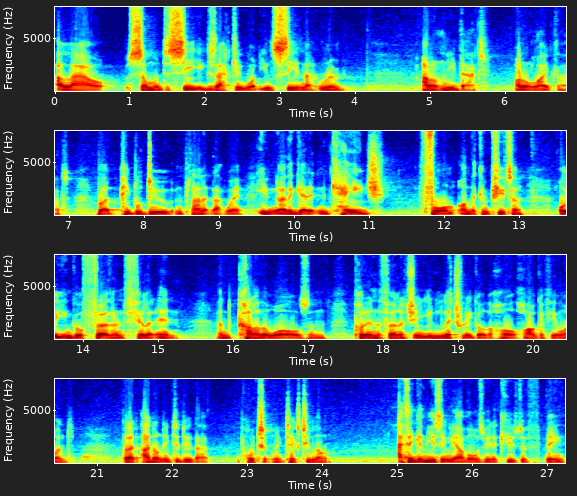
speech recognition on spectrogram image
allow someone to see exactly what you'll see in that room. I don't need that. I don't like that. But people do and plan it that way. You can either get it in cage form on the computer, or you can go further and fill it in and color the walls and put in the furniture. You literally go the whole hog if you want. But I don't need to do that. Fortunately, it takes too long. I think amusingly, I've always been accused of being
